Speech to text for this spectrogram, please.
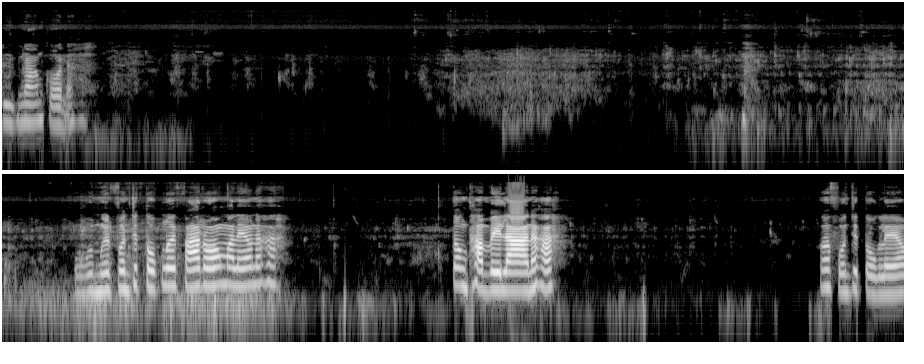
ดื่มน้ำก่อนนะคะโอ้เหมือนฝนจะตกเลยฟ้าร้องมาแล้วนะคะ ต้องทำเวลานะคะว่าฝนจะตกแล้ว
